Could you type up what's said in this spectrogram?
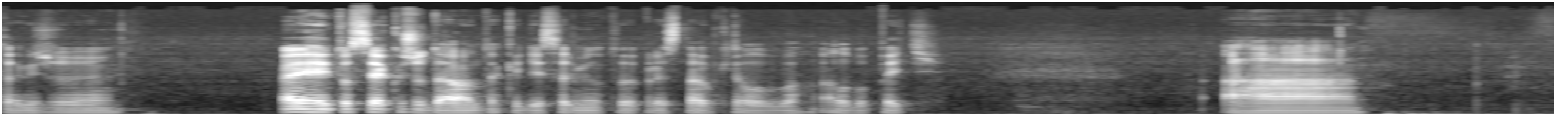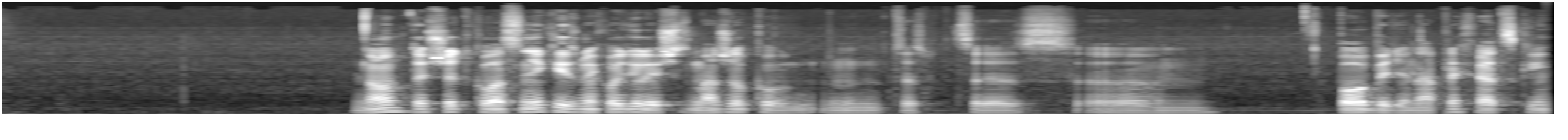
Takže, hej, hej, to si akože dávam také 10 minútové prestávky alebo, alebo 5 a no, to je všetko. Vlastne niekedy sme chodili ešte s manželkou mm, cez, cez um, po obede na prechádzky.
